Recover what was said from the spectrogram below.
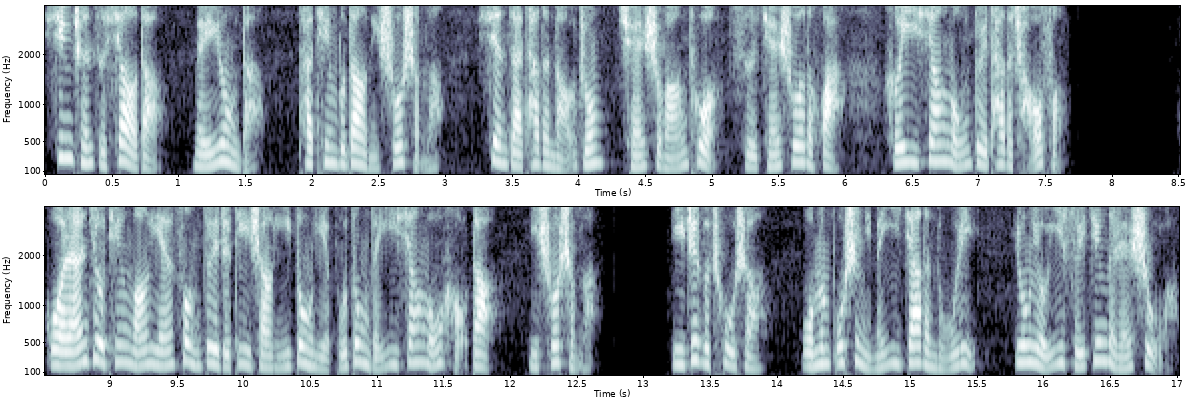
星辰子笑道：“没用的，他听不到你说什么。现在他的脑中全是王拓死前说的话和易香龙对他的嘲讽。”果然，就听王延凤对着地上一动也不动的易香龙吼道：“你说什么？你这个畜生！我们不是你们易家的奴隶，拥有易随经的人是我，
